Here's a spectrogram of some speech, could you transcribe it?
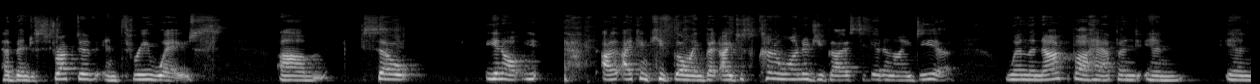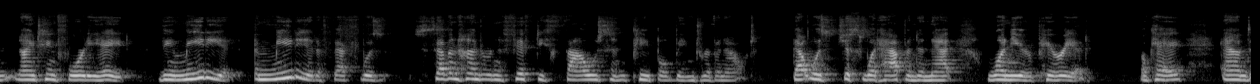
have been destructive in three ways. Um, so, you know, I, I, can keep going, but I just kind of wanted you guys to get an idea. When the Nakba happened in in 1948, the immediate immediate effect was 750,000 people being driven out. That was just what happened in that one year period. Okay. And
